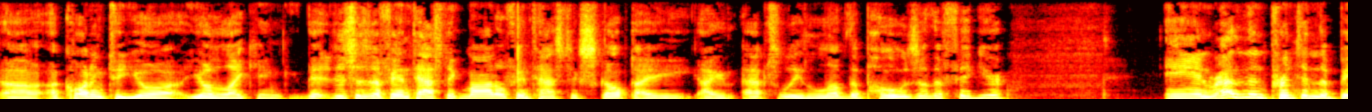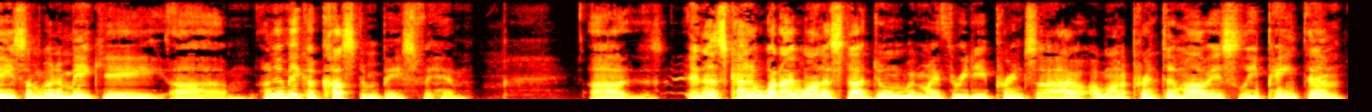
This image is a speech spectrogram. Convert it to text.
uh, according to your your liking. This is a fantastic model, fantastic sculpt. I I absolutely love the pose of the figure. And rather than printing the base, I'm going to make a am um, going to make a custom base for him. Uh, and that's kind of what I want to start doing with my 3D prints. I, I want to print them, obviously, paint them,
